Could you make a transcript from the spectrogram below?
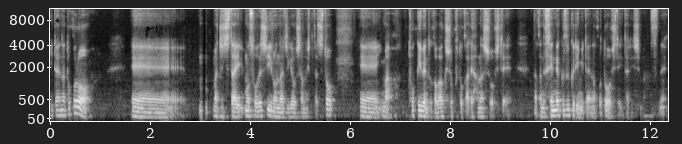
みたいなところを、えーまあ、自治体もそうですし、いろんな事業者の人たちと、えー、今、トークイベントとかワークショップとかで話をして、なんかね、戦略作りみたいなことをしていたりしますね。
